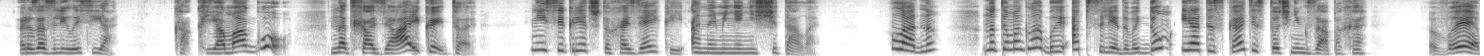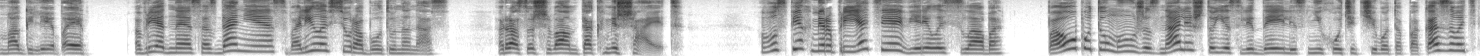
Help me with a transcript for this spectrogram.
— разозлилась я. «Как я могу? Над хозяйкой-то!» Не секрет, что хозяйкой она меня не считала. «Ладно, но ты могла бы обследовать дом и отыскать источник запаха». «Вы могли бы!» Вредное создание свалило всю работу на нас. «Раз уж вам так мешает!» В успех мероприятия верилось слабо. По опыту мы уже знали, что если Дейлис не хочет чего-то показывать,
